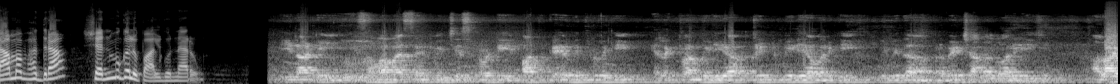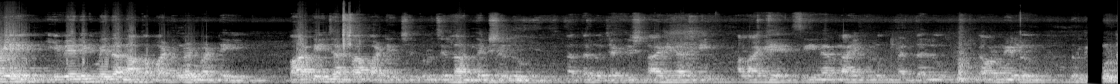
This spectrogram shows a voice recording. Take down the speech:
రామభద్ర షణ్ముగలు పాల్గొన్నారు. ఈనాటి సమావేశానికి ఇచ్చేసినటువంటి పాత్రికేయ మిత్రులకి ఎలక్ట్రాన్ మీడియా ప్రింట్ మీడియా వారికి వివిధ ప్రైవేట్ ఛానల్ వారికి అలాగే ఈ వేదిక మీద నాతో పాటు ఉన్నటువంటి భారతీయ జనతా పార్టీ చిత్తూరు జిల్లా అధ్యక్షులు పెద్దలు జగదీష్ నాయుడు గారికి అలాగే సీనియర్ నాయకులు పెద్దలు గవర్నర్లు నూట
